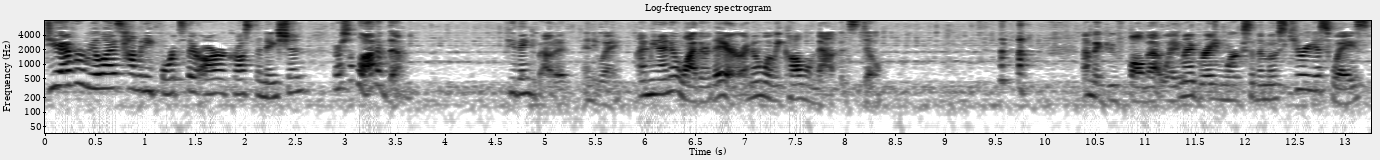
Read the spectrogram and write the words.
Do you ever realize how many forts there are across the nation? There's a lot of them. If you think about it, anyway. I mean, I know why they're there. I know why we call them that, but still. I'm a goofball that way. My brain works in the most curious ways.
